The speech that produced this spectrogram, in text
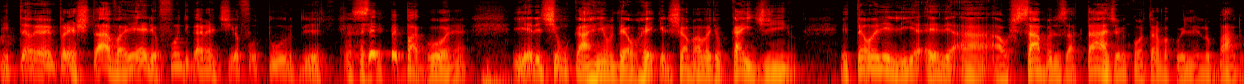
Então eu emprestava a ele o fundo de garantia futuro dele. Sempre pagou, né? E ele tinha um carrinho Del Rey que ele chamava de o Caidinho. Então ele lia, ele, a, aos sábados à tarde, eu encontrava com ele no bar do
